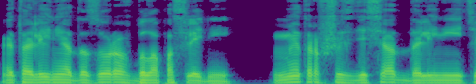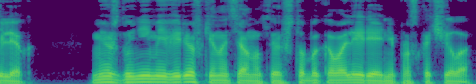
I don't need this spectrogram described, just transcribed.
Эта линия дозоров была последней. Метров шестьдесят до линии телег. Между ними веревки натянуты, чтобы кавалерия не проскочила».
